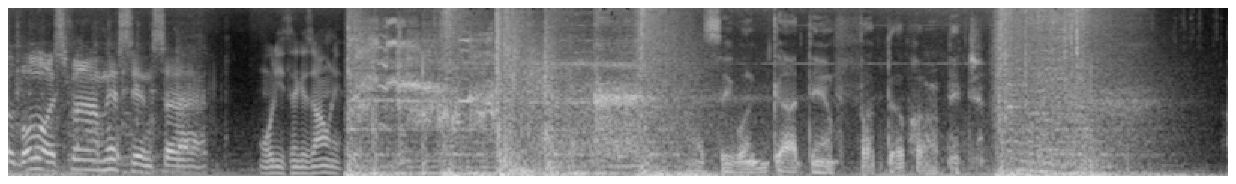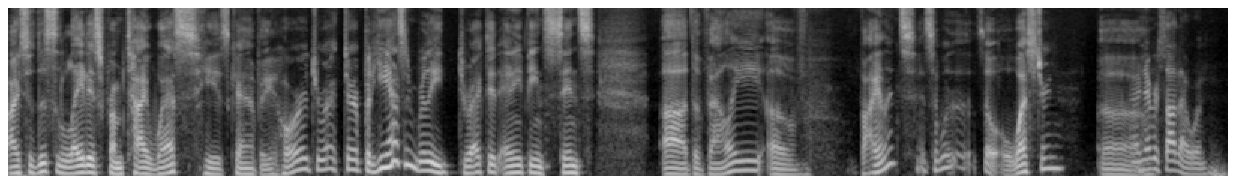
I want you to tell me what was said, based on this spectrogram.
One the boys found this inside. What do you think is on it? I see one goddamn fucked up horror picture. All right, so this is the latest from Ti West. He is kind of a horror director, but he hasn't really directed anything since uh, The Valley of Violence. It's a, it's a Western. Uh, I never saw that one.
